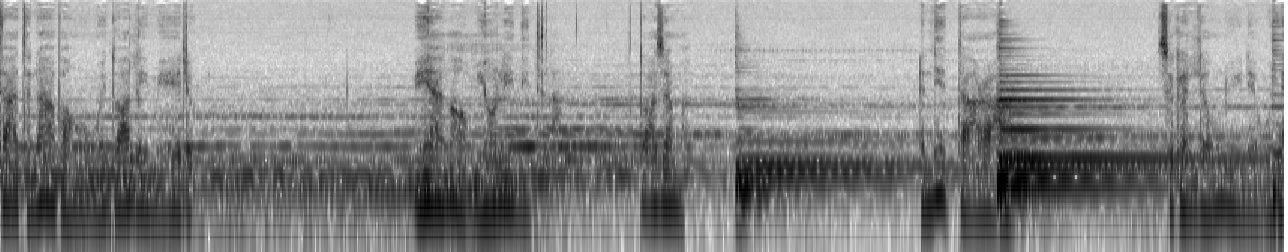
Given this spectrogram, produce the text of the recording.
ဒါသနာဘောင်ကိုဝင်သွားလိမ့်မယ်လို့မင်းကငါ့ကိုမျောလင့်နေသလား သွားစမ်းပါအနှစ်သာရစကလုံးတွေနဲ့ဝင်ရ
